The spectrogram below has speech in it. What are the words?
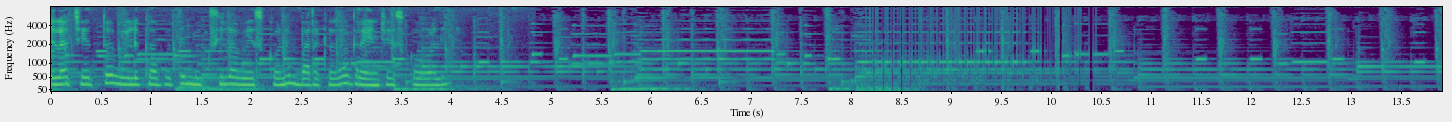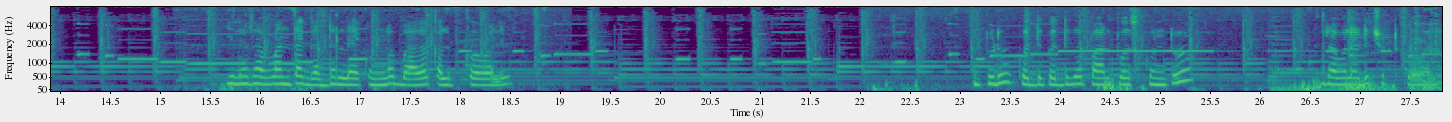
ఇలా చేత్తో వీలు కాకపోతే మిక్సీలో వేసుకొని బరకగా గ్రైండ్ చేసుకోవాలి. ఇలా రవ్వ అంతా గడ్డలు లేకుండా బాగా కలుపుకోవాలి. ఇప్పుడు కొద్ది కొద్దిగా పాలు పోసుకుంటూ రవ్వ లడ్డు చుట్టుకోవాలి.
